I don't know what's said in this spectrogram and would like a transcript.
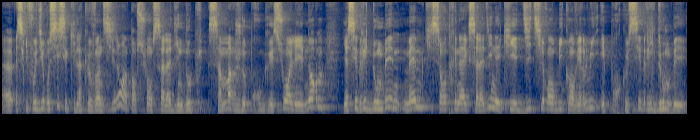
euh, ce qu'il faut dire aussi, c'est qu'il a que 26 ans, attention, Saladin. Donc sa marge de progression, elle est énorme. Il y a Cédric Doumbé même qui s'est entraîné avec Saladin et qui est dithyrambique envers lui. Et pour que Cédric Doumbé,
